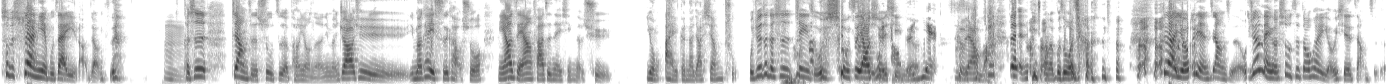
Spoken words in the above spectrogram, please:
是不是？虽然你也不在意啦，这样子，嗯，可是这样子数字的朋友呢，你们就要去，你们可以思考说，你要怎样发自内心的去用爱跟大家相处。我觉得这个是 这一组数字要学习的。是这样吧？对，你讲的不是我讲的，对啊，有一点这样子。我觉得每个数字都会有一些这样子的，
